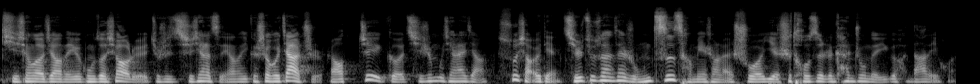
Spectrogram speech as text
提升了这样的一个工作效率，就是实现了怎样的一个社会价值。然后这个其实目前来讲缩小一点，其实就算在融资层面上来说，也是投资人看中的一个很大的一环。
